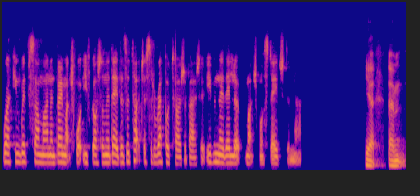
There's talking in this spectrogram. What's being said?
working with someone, and very much what you've got on the day. There's a touch of sort of reportage about it, even though they look much more staged than that. Yeah, um,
